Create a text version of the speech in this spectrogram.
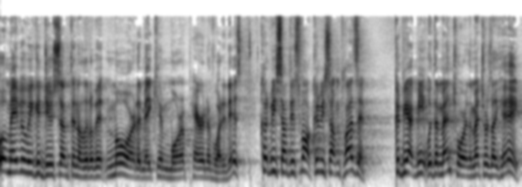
well, maybe we could do something a little bit more to make him more apparent of what it is. Could be something small, could be something pleasant. Could be I meet with a mentor and the mentor's like, hey,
